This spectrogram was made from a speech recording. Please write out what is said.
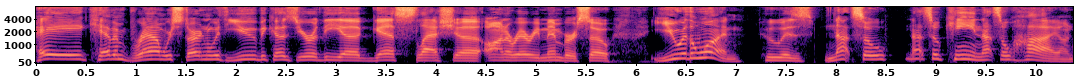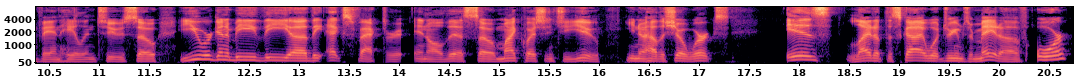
Hey, Kevin Brown, we're starting with you because you're the uh, guest slash uh, honorary member. So you are the one who is not so not so keen, not so high on Van Halen too. So you are going to be the uh, the X factor in all this. So my question to you, you know how the show works, is Light Up the Sky what dreams are made of, or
